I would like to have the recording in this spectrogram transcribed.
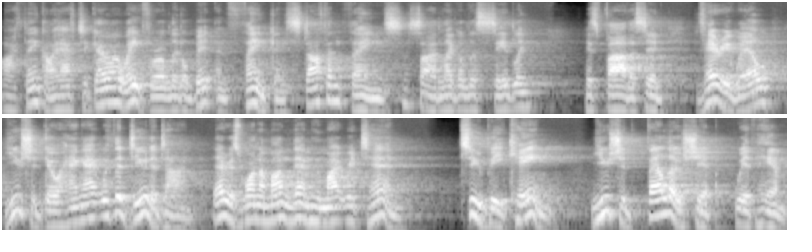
I think I have to go away for a little bit and think and stuff and things, sighed Legolas sadly. His father said, Very well, you should go hang out with the Dunedain. There is one among them who might return. To be king, you should fellowship with him.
